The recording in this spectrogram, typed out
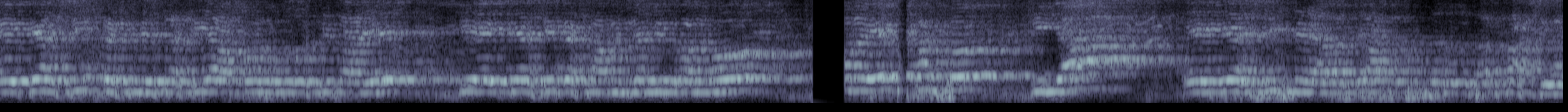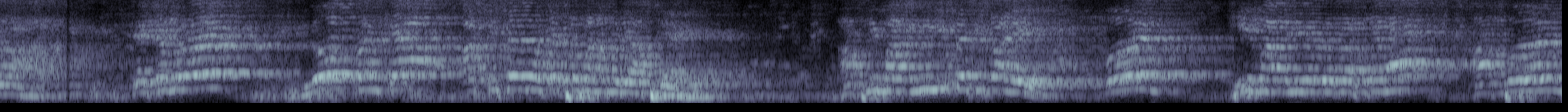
ऐतिहासिक घटनेसाठी आपण उपस्थित आहे ती ऐतिहासिक घटना म्हणजे मित्रांनो मला एक सांगतो की या ऐतिहासिक मेळाव्याच्या आपण सर्वदा साक्षीदार आहात. त्याच्यामुळे लोकसंख्या अतिशय मोठ्या प्रमाणामध्ये आपली आहे. आपली मागणी ही तशीच आहे. पण ही मागणी करत असताना आपण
